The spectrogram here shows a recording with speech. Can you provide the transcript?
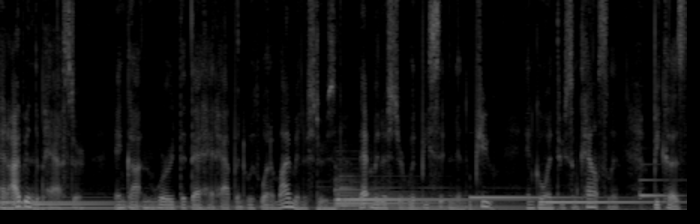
had I been the pastor and gotten word that that had happened with one of my ministers, that minister would be sitting in the pew and going through some counseling because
